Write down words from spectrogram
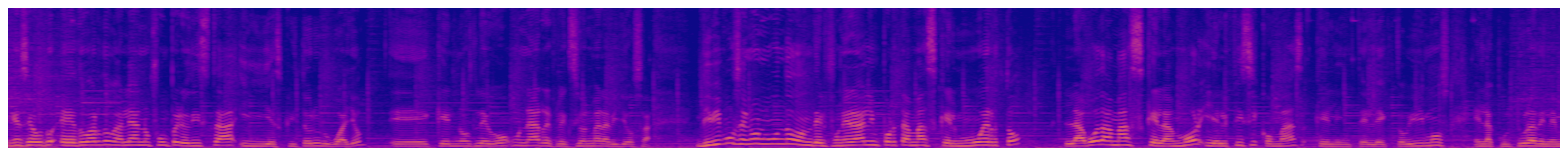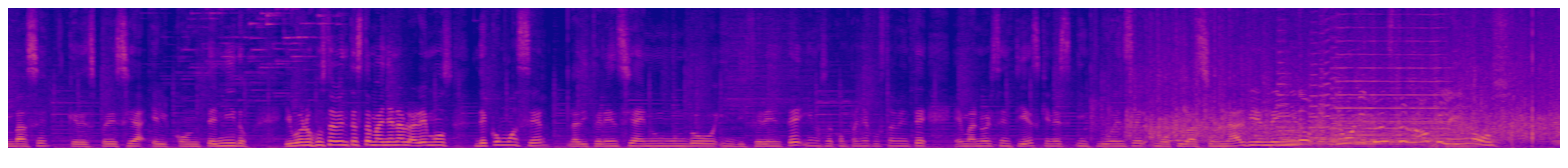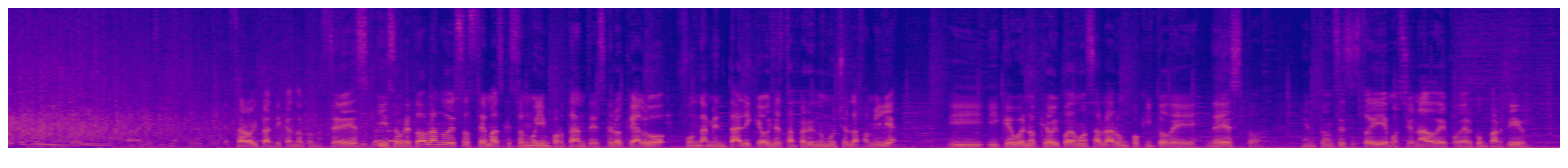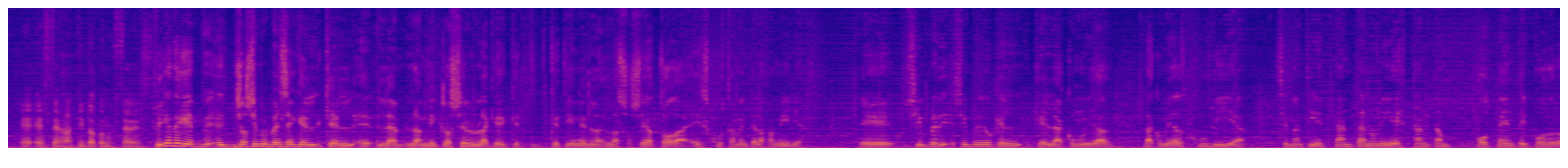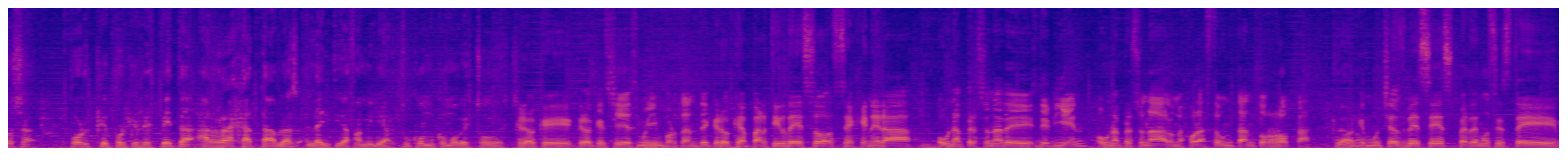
Fíjense, Eduardo Galeano fue un periodista y escritor uruguayo eh, que nos legó una reflexión maravillosa. Vivimos en un mundo donde el funeral importa más que el muerto la boda más que el amor y el físico más que el intelecto. Vivimos en la cultura del envase que desprecia el contenido. Y bueno, justamente esta mañana hablaremos de cómo hacer la diferencia en un mundo indiferente y nos acompaña justamente Emanuel Senties, quien es influencer motivacional. Bienvenido. Qué bonito esto, ¿no? Que leímos. Estar hoy platicando con ustedes y sobre todo hablando de estos temas que son muy importantes. Creo que algo fundamental y que hoy se está perdiendo mucho es la familia y, qué bueno que hoy podemos hablar un poquito de, esto. Entonces estoy emocionado de poder compartir eh, este ratito con ustedes. Fíjate que eh, yo siempre pensé que, eh, la, microcélula que, tiene la, sociedad toda es justamente la familia. siempre, siempre digo que, la, comunidad, la comunidad judía se mantiene tan tan unida, es tan tan potente y poderosa porque, porque respeta a rajatablas la entidad familiar. ¿Tú cómo, cómo ves todo esto? Creo que, creo que sí, es muy importante. Creo que a partir de eso se genera o una persona de, bien o una persona a lo mejor hasta un tanto rota. Porque muchas veces perdemos este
